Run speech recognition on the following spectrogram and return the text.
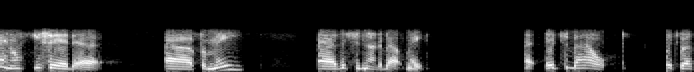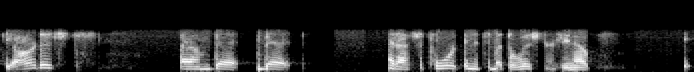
and like you said, uh, uh, for me, uh, this is not about me. Uh, it's about it's about the artists um, that that that I support, and it's about the listeners. You know, it,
